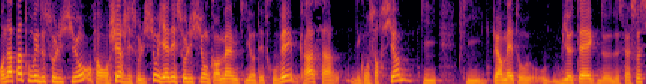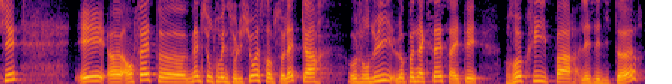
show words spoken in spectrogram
on n'a pas trouvé de solution, enfin on cherche des solutions, il y a des solutions quand même qui ont été trouvées grâce à des consortiums qui, qui permettent aux, aux bibliothèques de, de s'associer. Et euh, en fait, euh, même si on trouvait une solution, elle serait obsolète car aujourd'hui, l'open access a été repris par les éditeurs.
